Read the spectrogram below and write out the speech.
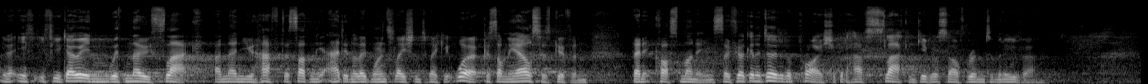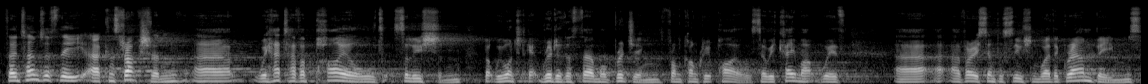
you know, if, if you go in with no slack and then you have to suddenly add in a load more insulation to make it work because something else is given, then it costs money. So if you're going to do it at a price, you're going to have slack and give yourself room to maneuver. So in terms of the uh, construction, uh, we had to have a piled solution, but we wanted to get rid of the thermal bridging from concrete piles. So we came up with uh, a, a very simple solution where the ground beams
